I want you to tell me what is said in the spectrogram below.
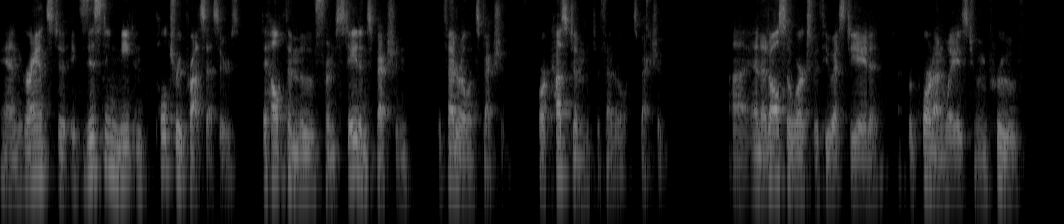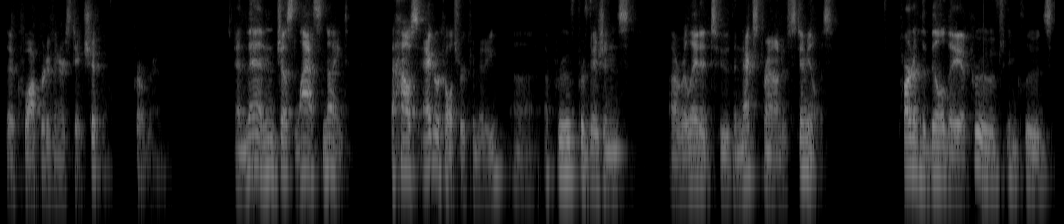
and grants to existing meat and poultry processors to help them move from state inspection to federal inspection or custom to federal inspection. Uh, and it also works with USDA to report on ways to improve the cooperative interstate shipping program. And then just last night, the House Agriculture Committee uh, approved provisions uh, related to the next round of stimulus. Part of the bill they approved includes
